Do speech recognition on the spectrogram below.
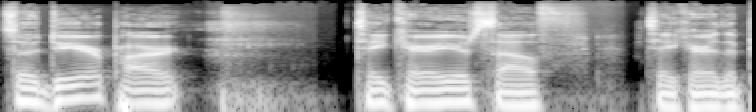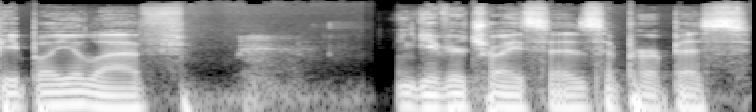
So do your part, take care of yourself, take care of the people you love, and give your choices a purpose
